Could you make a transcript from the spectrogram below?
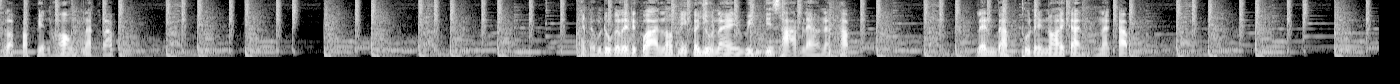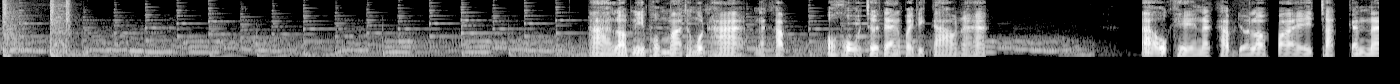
สลับปรับเปลี่ยนห้องนะครับ เดี๋ยวมาดูกันเลยดีกว่า รอบนี้ก็อยู่ในวินที่ 3 แล้วนะครับ เล่นแบบทุนน้อยๆกันนะครับอ่ารอบนี้ผมมาทั้งหมด 5 นะครับ โอ้โห เจอแดงไปที่ 9 นะฮะ อ่าโอเคนะครับ เดี๋ยวเราไปจัดกันใน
